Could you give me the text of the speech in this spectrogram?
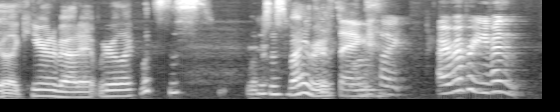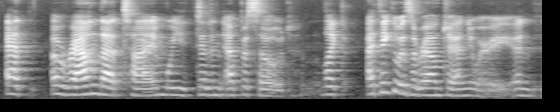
We were like hearing about it. We were like, what's this? What is this virus? This thing. It's like I remember even at around that time we did an episode. Like I think it was around January and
